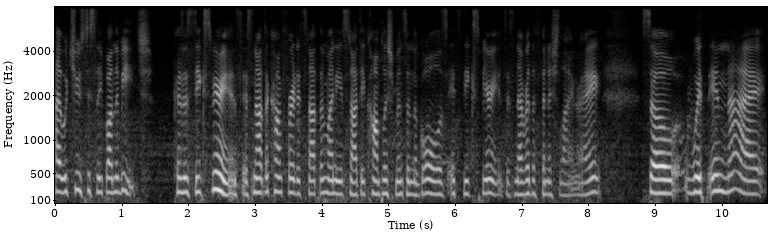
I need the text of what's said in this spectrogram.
I would choose to sleep on the beach because it's the experience. It's not the comfort, it's not the money, it's not the accomplishments and the goals, it's the experience. It's never the finish line, right? So within that,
